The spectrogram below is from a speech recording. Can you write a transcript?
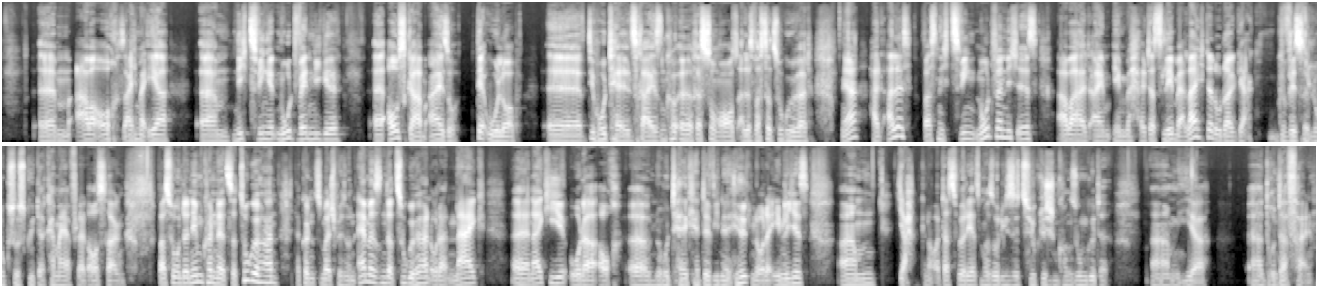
ähm, aber auch, sage ich mal, eher ähm, nicht zwingend notwendige äh, Ausgaben, also der Urlaub, äh, die Hotels, Reisen, äh, Restaurants, alles, was dazugehört. Ja, halt alles, was nicht zwingend notwendig ist, aber halt einem eben halt das Leben erleichtert oder ja, gewisse Luxusgüter, kann man ja vielleicht auch sagen. Was für Unternehmen können jetzt dazugehören? Da könnte zum Beispiel so ein Amazon dazugehören oder Nike, äh, Nike oder auch äh, eine Hotelkette wie eine Hilton oder ähnliches. Ähm, ja, genau, das würde jetzt mal so diese zyklischen Konsumgüter ähm, hier äh, drunter fallen.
